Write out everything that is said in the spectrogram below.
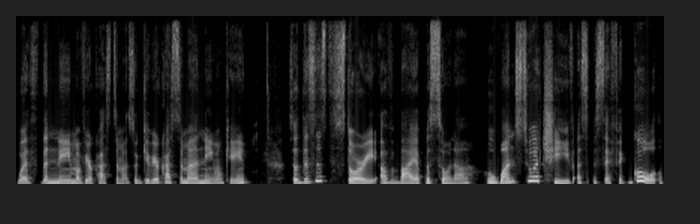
with the name of your customer. So give your customer a name, okay? So this is the story of buyer persona who wants to achieve a specific goal.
